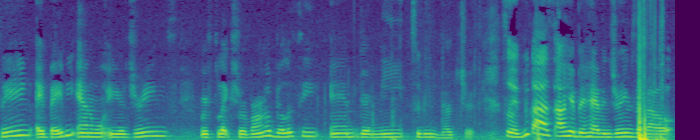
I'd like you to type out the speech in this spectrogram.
Seeing a baby animal in your dreams reflects your vulnerability and your need to be nurtured. So if you guys out here been having dreams about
